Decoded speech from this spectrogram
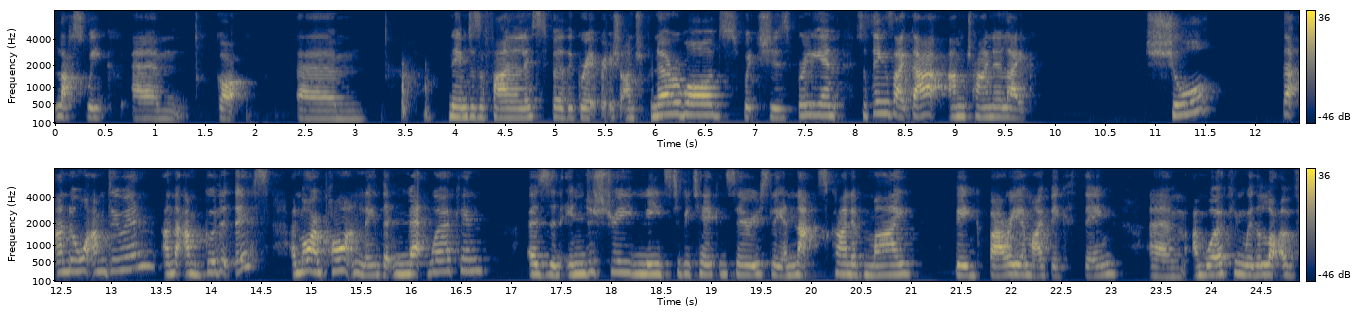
last week um got um named as a finalist for the Great British Entrepreneur Awards, which is brilliant. So things like that, I'm trying to like show that I know what I'm doing and that I'm good at this. And more importantly, that networking as an industry needs to be taken seriously. And that's kind of my big barrier, my big thing. Um, I'm working with a lot of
